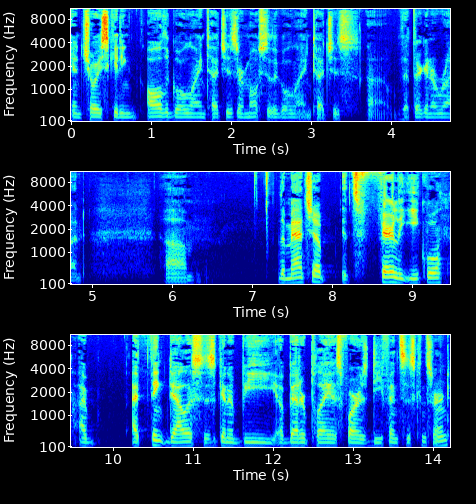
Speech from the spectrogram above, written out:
and Choice getting all the goal line touches or most of the goal line touches uh, that they're going to run. Um, the matchup it's fairly equal. I I think Dallas is going to be a better play as far as defense is concerned.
